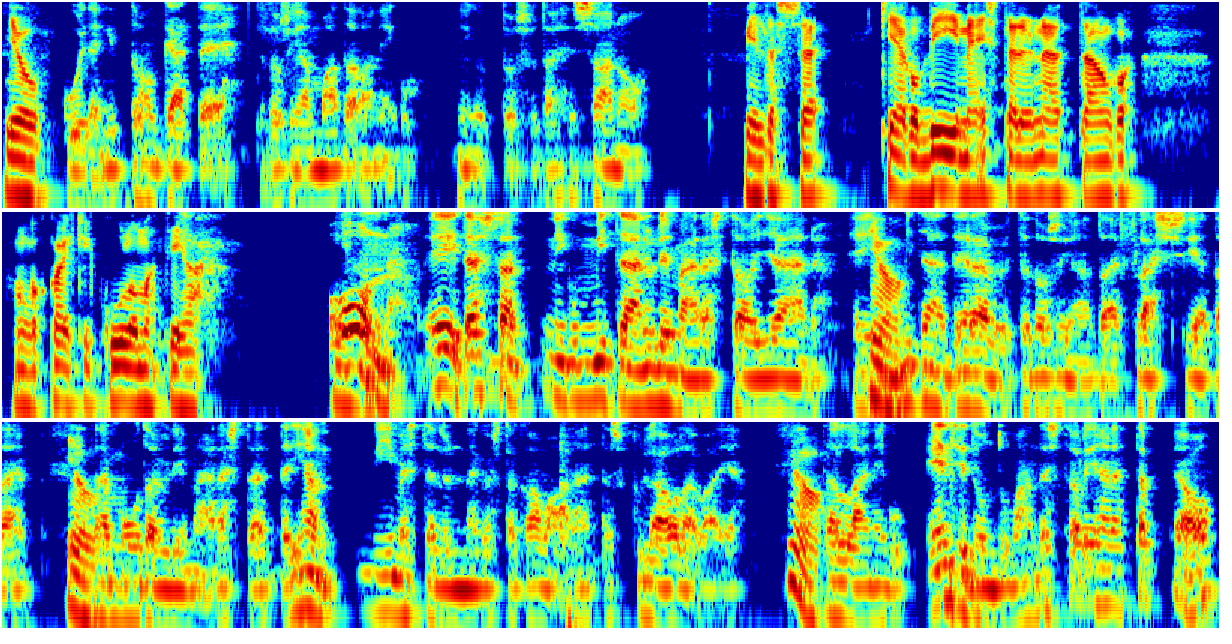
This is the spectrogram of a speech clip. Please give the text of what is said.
Joo, kuitenkin tuohon käteen. Ja tosiaan matala, niin kuin, niin kuin tuossa taisin sanoa. miltä se kiekon viimeistely näyttää, onko, onko kaikki kulmat ihan... On. Ei tässä niin kuin mitään ylimääräistä ole jäänyt. Ei Joo. ole mitään terävyyttä tosiaan tai flashia tai, Joo. tai muuta ylimääräistä. Että ihan viimeistelyn näköistä kamaa näyttäisi kyllä olevan. Ja Joo, tällainen niin kuin ensituntumahan tästä oli ihan, että joo,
